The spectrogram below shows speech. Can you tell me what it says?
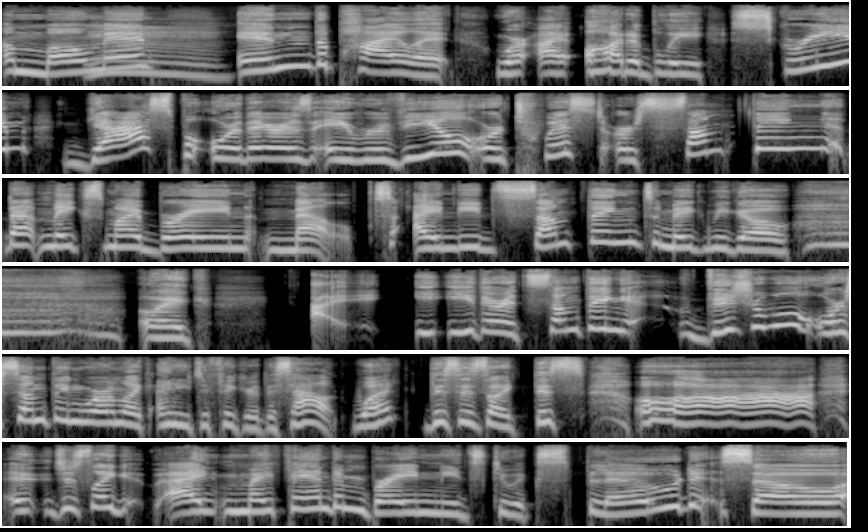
a moment mm. in the pilot where I audibly scream, gasp, or there is a reveal or twist or something that makes my brain melt. I need something to make me go, like, I, either it's something visual or something where I'm like, I need to figure this out. What? This is like this. Ah, just like I, my fandom brain needs to explode. So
